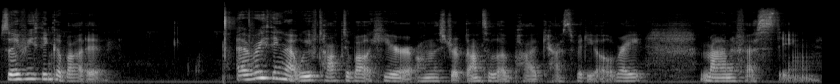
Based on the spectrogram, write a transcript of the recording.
So if you think about it everything that we've talked about here on the strip down to love podcast video right? Manifesting.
